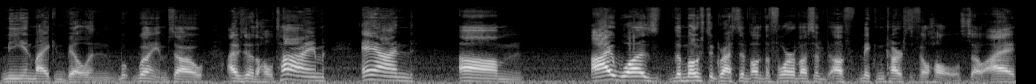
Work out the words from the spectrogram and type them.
me and Mike and Bill and William. So I was there the whole time. And um, I was the most aggressive of the four of us of, of, making cards to fill holes. So I,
